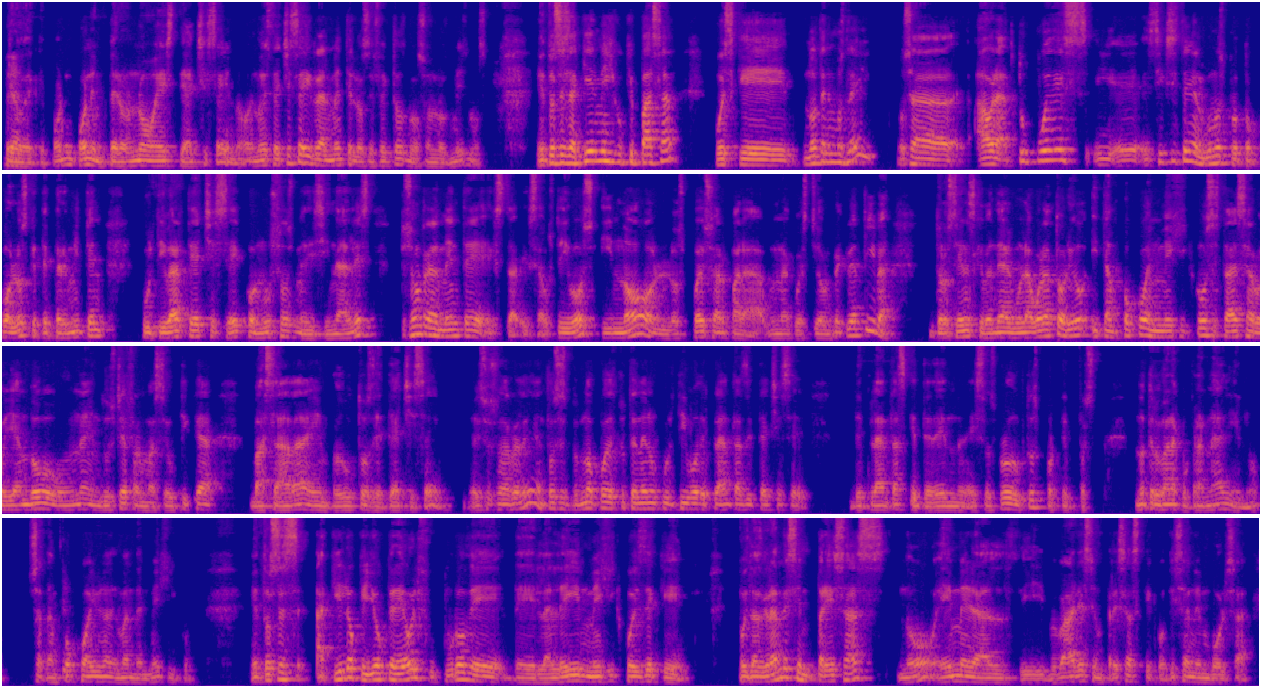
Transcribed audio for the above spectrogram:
pero de que ponen, ponen, pero no es THC, ¿no? No es THC y realmente los efectos no son los mismos. Entonces, aquí en México, ¿qué pasa? Pues que no tenemos ley. O sea, ahora, tú puedes, eh, sí existen algunos protocolos que te permiten cultivar THC con usos medicinales, que son realmente exhaustivos y no los puedes usar para una cuestión recreativa. Te los tienes que vender a algún laboratorio y tampoco en México se está desarrollando una industria farmacéutica basada en productos de THC. Eso es una realidad. Entonces, pues no puedes tú tener un cultivo de plantas de THC, de plantas que te den esos productos, porque pues no te los van a comprar nadie, ¿no? O sea, tampoco hay una demanda en México. Entonces, aquí lo que yo creo, el futuro de, de la ley en México es de que, pues las grandes empresas, ¿no? Emerald y varias empresas que cotizan en bolsa,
